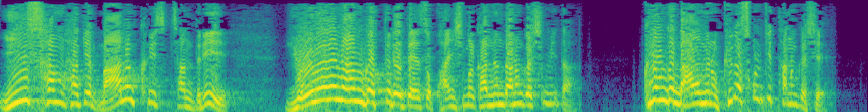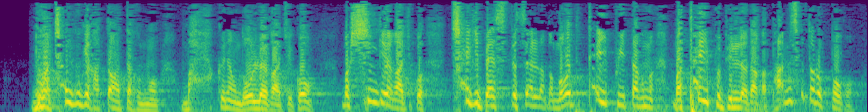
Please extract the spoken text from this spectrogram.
이상하게 많은 크리스찬들이 요양한 것들에 대해서 관심을 갖는다는 것입니다. 그런 거 나오면 귀가 솔깃하는 것이 누가 천국에 갔다 왔다 그러면 막 그냥 놀래가지고 막 신기해가지고 책이 베스트셀러가 뭐 테이프 있다 그러면 막 테이프 빌려다가 밤새도록 보고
